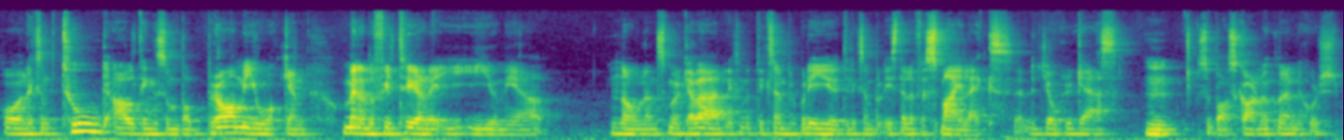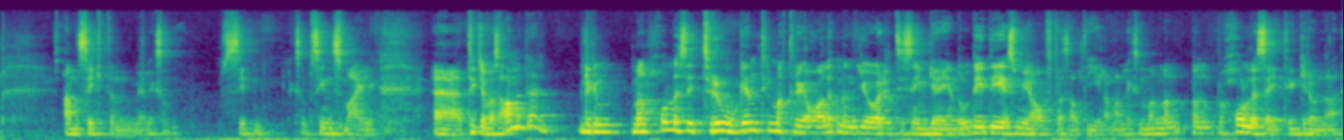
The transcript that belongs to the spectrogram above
Och liksom tog allting som var bra med Jokern, men ändå filtrerade i, i och med Nolans mörka värld. Liksom ett exempel på det är ju till exempel istället för Smilex eller Joker Gas Mm. så bara skar han upp människors ansikten med liksom sin, liksom sin smiley. Eh, tyckte jag var så, ja men det, liksom, man håller sig trogen till materialet men gör det till sin grej ändå. Det är det som jag oftast alltid gillar. Man, liksom, man, man, man håller sig till grunderna.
